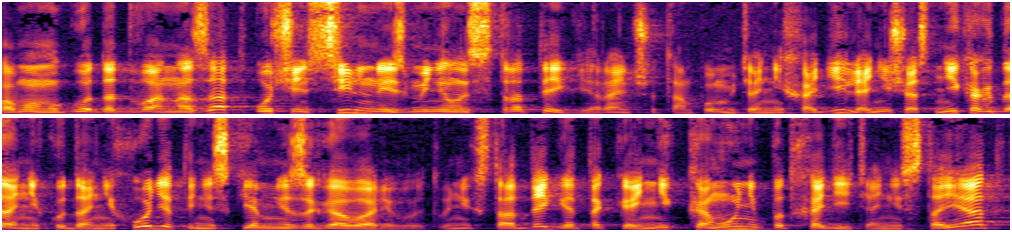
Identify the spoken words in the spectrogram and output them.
по-моему, года два назад очень сильно изменилась стратегия. Раньше там, помните, они ходили, они сейчас никогда никуда не ходят и ни с кем не заговаривают. У них стратегия такая, никому не подходить. Они стоят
